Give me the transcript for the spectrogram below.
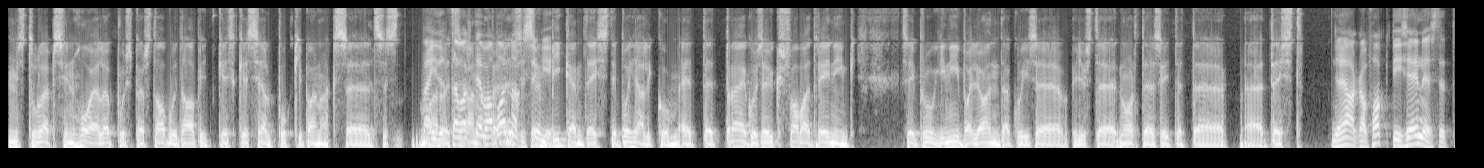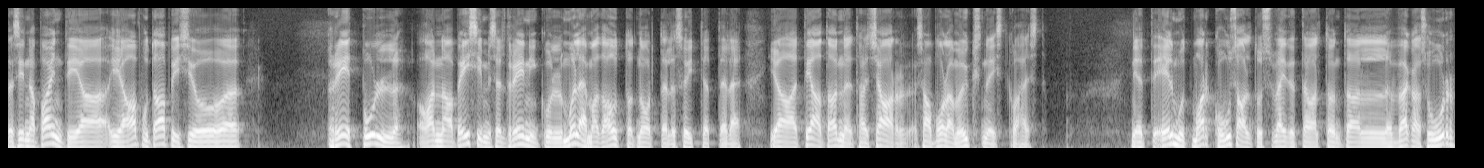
mis tuleb siin hooaja lõpus pärast Abu Dhabit, kes, kes sealt pukki pannakse, sest. väidetavalt tema pannaksegi. see on pikem test ja põhjalikum, et, et praegu see üks vaba treening, see ei pruugi nii palju anda, kui see just noorte sõitjate äh, test. jaa, aga fakt iseenesest, et ta sinna pandi ja, ja Abu Dhabis ju äh, Red Bull annab esimesel treeningul mõlemad autod noortele sõitjatele ja teada on, et Hadjar saab olema üks neist kahest nii et Helmut Marko usaldus väidetavalt on tal väga suur.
